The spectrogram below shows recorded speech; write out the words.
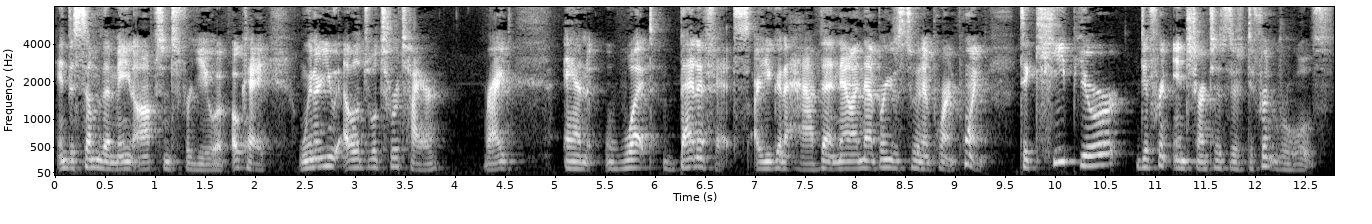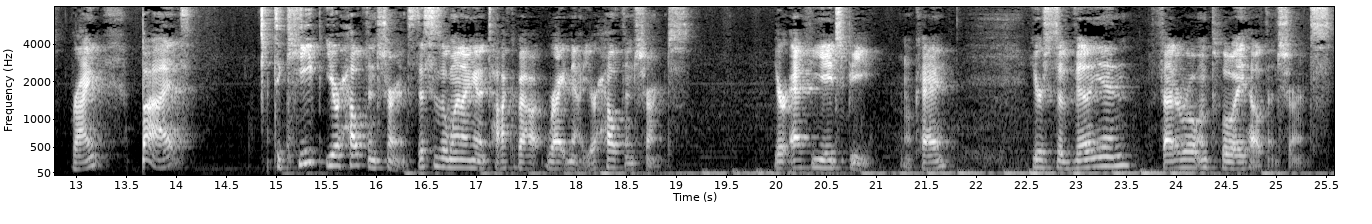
into some of the main options for you of, okay, when are you eligible to retire, right? And what benefits are you going to have then? Now, and that brings us to an important point. To keep your different insurances, there's different rules, right? But to keep your health insurance, this is the one I'm going to talk about right now your health insurance, your FEHB, okay? Your civilian federal employee health insurance.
